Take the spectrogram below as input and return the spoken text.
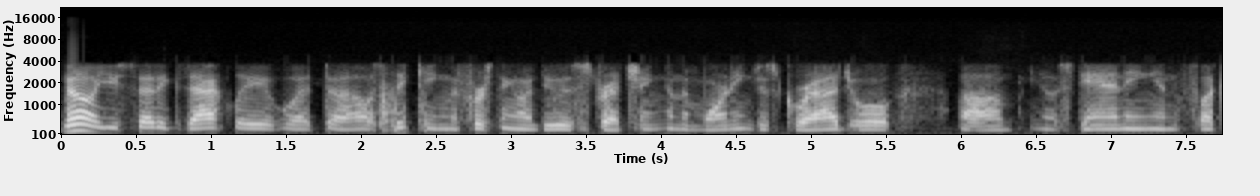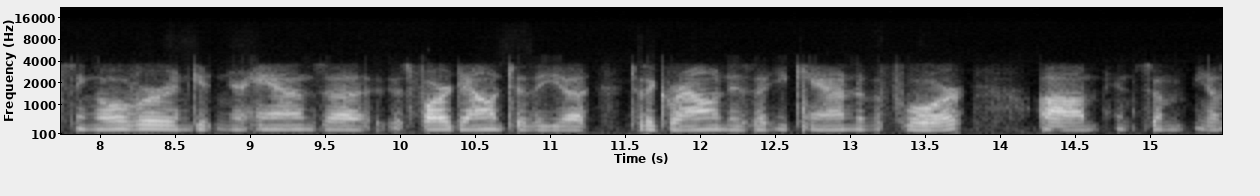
No, you said exactly what uh, I was thinking. The first thing I would do is stretching in the morning, just gradual, um, you know, standing and flexing over and getting your hands uh, as far down to the uh, to the ground as that you can to the floor, um, and some you know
